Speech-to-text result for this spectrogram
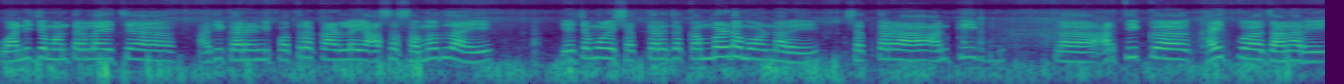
वाणिज्य मंत्रालयाच्या अधिकाऱ्यांनी पत्रक काढलं आहे असं समजलं आहे. याच्यामुळे शेतकऱ्यांचं कंबरडं मोडणार आहे. शेतकऱ्या आणखी आर्थिक खाईत प- जाणार आहे.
